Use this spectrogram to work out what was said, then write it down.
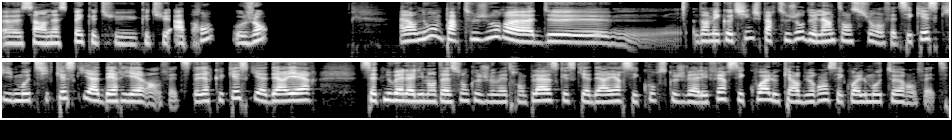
euh, c'est un aspect que tu, que tu apprends aux gens? Alors nous, on part toujours euh, de, dans mes coachings, je pars toujours de l'intention en fait. C'est qu'est-ce qui motive, qu'est-ce qu'il y a derrière en fait. C'est-à-dire que qu'est-ce qu'il y a derrière cette nouvelle alimentation que je veux mettre en place, qu'est-ce qu'il y a derrière ces courses que je vais aller faire, c'est quoi le carburant, c'est quoi le moteur en fait?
